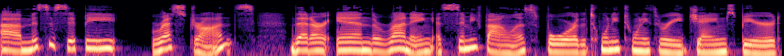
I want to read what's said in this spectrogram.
uh, Mississippi restaurants that are in the running as semifinalists for the 2023 James Beard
